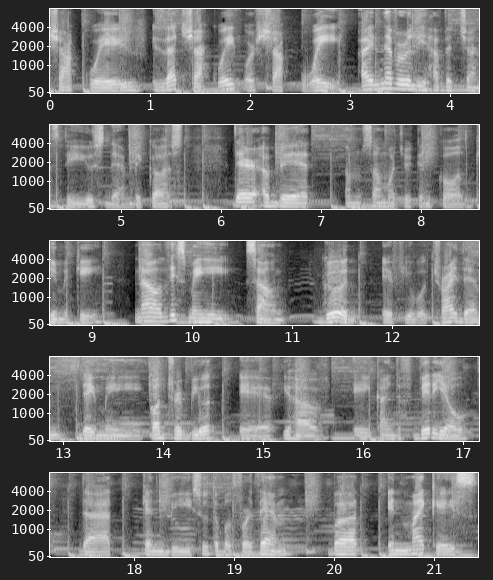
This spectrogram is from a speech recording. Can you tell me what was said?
shockwave. Is that shockwave or shockwave? I never really have the chance to use them because they're a bit um, somewhat you can call gimmicky. Now, this may sound good if you will try them. They may contribute if you have a kind of video that can be suitable for them. But in my case,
